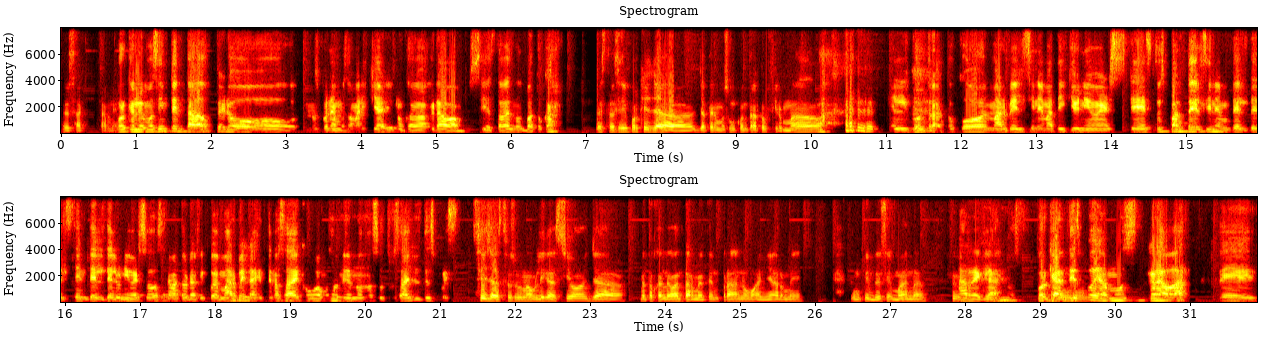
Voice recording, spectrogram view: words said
Exactamente. Porque lo hemos intentado, pero nos ponemos a mariquear y nunca grabamos. Y esta vez nos va a tocar. Está sí, porque ya, ya tenemos un contrato firmado. El contrato con Marvel Cinematic Universe, que esto es parte del, cine, del, del, del, universo cinematográfico de Marvel. La gente no sabe cómo vamos a unirnos nosotros a ellos después. Sí, ya esto es una obligación, ya me toca levantarme temprano, bañarme un fin de semana. Arreglarnos. Porque antes podíamos grabar eh,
